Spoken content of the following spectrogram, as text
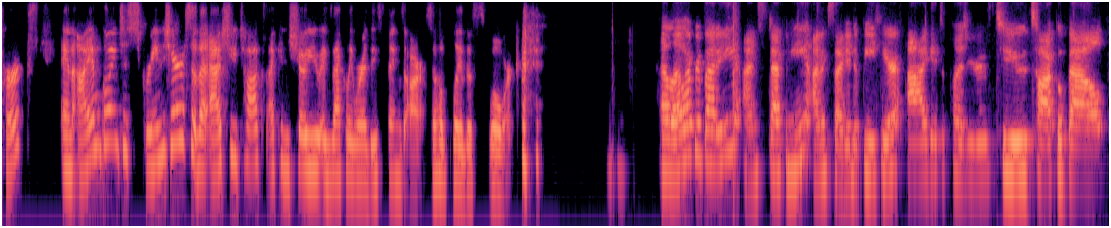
perks. And I am going to screen share so that as she talks, I can show you exactly where these things are. So, hopefully, this will work. Hello, everybody. I'm Stephanie. I'm excited to be here. I get the pleasure to talk about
